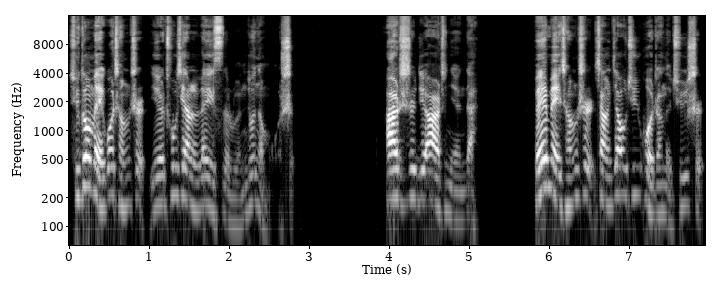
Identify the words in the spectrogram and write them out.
许多美国城市也出现了类似伦敦的模式。二十世纪二十年代，北美城市向郊区扩张的趋势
